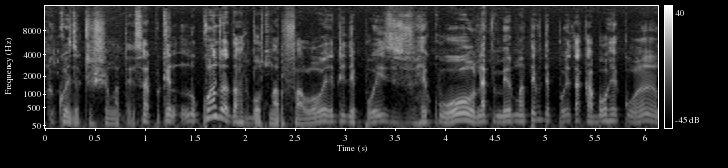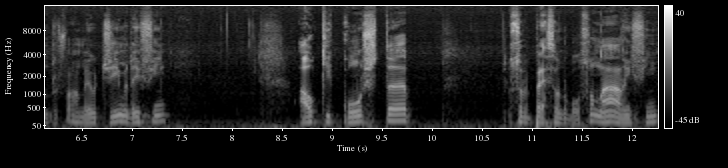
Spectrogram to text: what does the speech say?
Uma coisa que chama atenção é porque no- quando o Eduardo Bolsonaro falou, ele depois recuou, né? Primeiro manteve, depois acabou recuando, de forma meio tímida, enfim. Ao que consta sob pressão do Bolsonaro, enfim.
